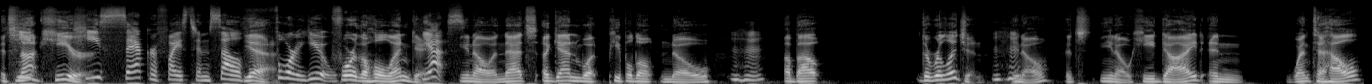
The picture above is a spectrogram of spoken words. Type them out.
it's He- not here He sacrificed himself Yeah. for you. for the whole end game. Yes. You know, and that's again what people don't know Mm-hmm. about the religion. You know, it's you know, he died and went to hell,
